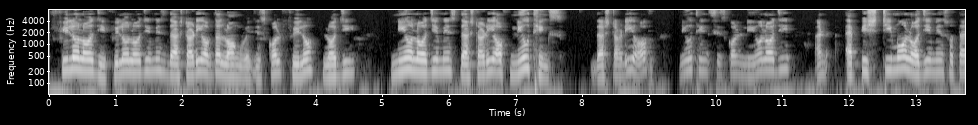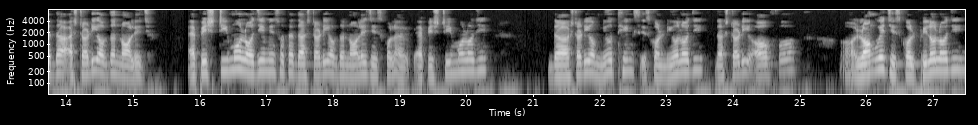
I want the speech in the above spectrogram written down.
Philology. Philology means the study of the language is called philology. Neology means the study of new things. The study of new things is called neology and epistemology means होता है the study of the knowledge epistemology means hota the study of the knowledge is called epistemology. The study of new things is called neology. The study of uh, uh, language is called philology.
